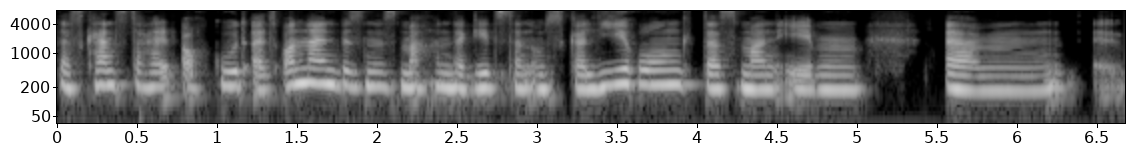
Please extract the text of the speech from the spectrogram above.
das kannst du halt auch gut als Online-Business machen. Da geht es dann um Skalierung, dass man eben ähm, äh,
